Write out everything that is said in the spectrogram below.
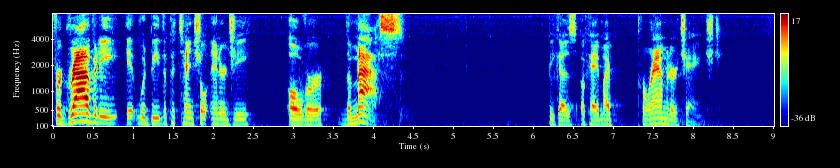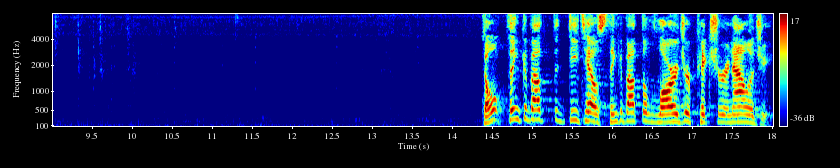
For gravity, it would be the potential energy over the mass. Because, okay, my parameter changed. Don't think about the details. Think about the larger picture analogy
